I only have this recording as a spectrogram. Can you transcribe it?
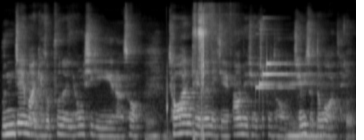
문제만 계속 푸는 형식이라서 음, 음. 저한테는 이제 파운데이션이 조금 더 음, 재밌었던 것 같아요.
